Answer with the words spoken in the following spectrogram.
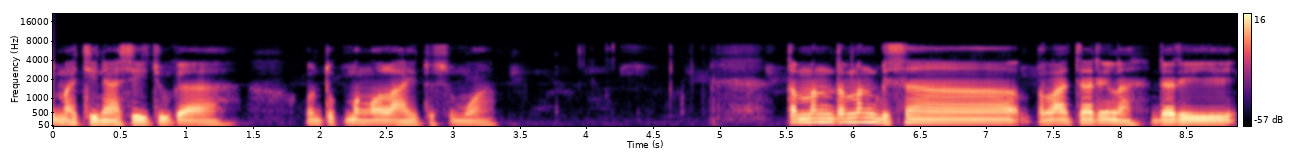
imajinasi juga untuk mengolah itu semua. Teman-teman bisa pelajari lah dari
